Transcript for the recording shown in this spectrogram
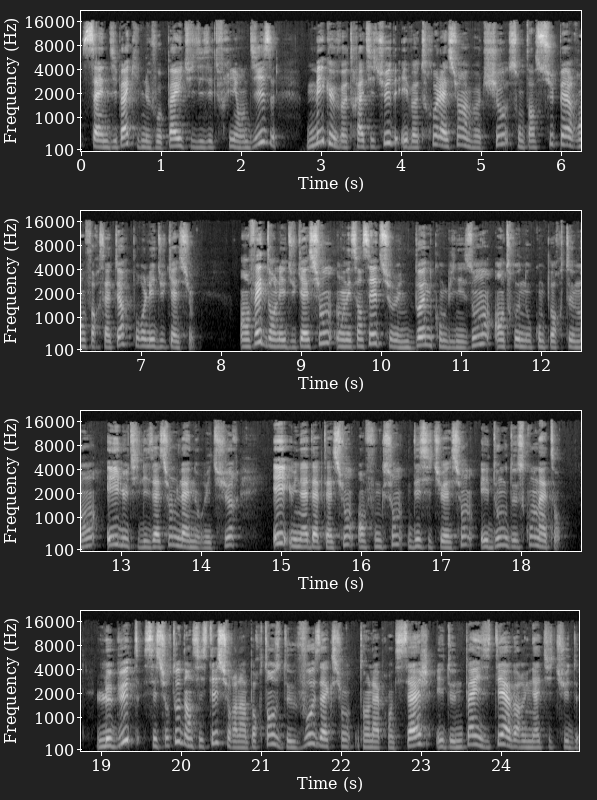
ça ne dit pas qu'il ne faut pas utiliser de friandises, mais que votre attitude et votre relation à votre chiot sont un super renforçateur pour l'éducation. En fait, dans l'éducation, on est censé être sur une bonne combinaison entre nos comportements et l'utilisation de la nourriture et une adaptation en fonction des situations et donc de ce qu'on attend. Le but, c'est surtout d'insister sur l'importance de vos actions dans l'apprentissage et de ne pas hésiter à avoir une attitude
